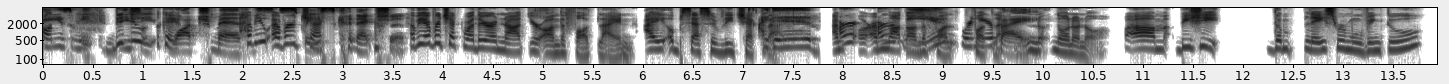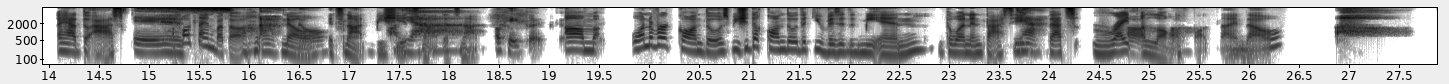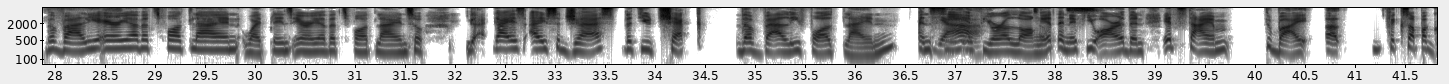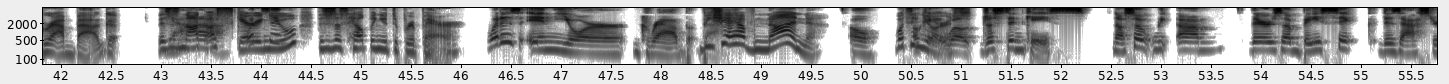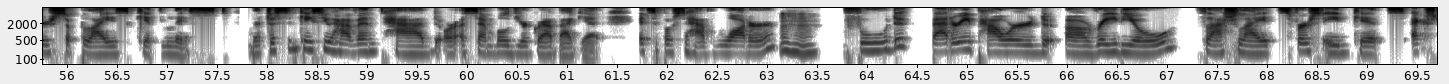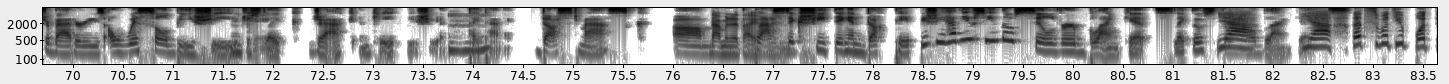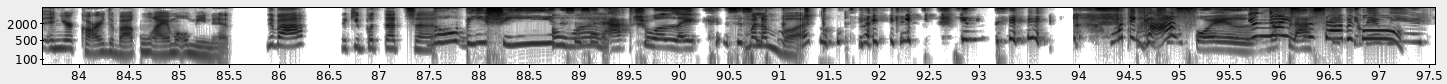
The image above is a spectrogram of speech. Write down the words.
out. Did you- okay, Watchmen. have you ever Space Connection? Have you ever checked whether or not you're on the fault line? I obsessively check I that. did. I'm, Are- or I'm not on the we? fault, We're fault nearby. line. No, no, no, no. Um, Bishi, the place we're moving to, I had to ask. Is Fault line ba to? Ah, no, no. it's not. Bishi, Oh, it's not. It's not. Okay, good. good, Um, good. One of our condos, Bishi, the condo that you visited me in, the one in Pasig, Yeah. that's right Uh, along the uh. fault line though. the Valley area that's fault line, White Plains area that's fault line. So, guys, I suggest that you check the Valley fault line and see Yeah. if you're along it. And if you are, then it's time to buy a fix up a grab bag. This is not us scaring in- you. This is us helping you to prepare. What is in your grab? bag? Bishi, I have none. Oh, What's in okay. yours? Well, just in case. No, so we um there's a basic disaster supplies kit list that just in case you haven't had or assembled your grab bag yet, it's supposed to have water, Mhm. food, battery powered uh, radio, flashlights, first aid kits, extra batteries, a whistle bishi, just like Jack and Kate bishi and Mhm. Titanic, dust mask, um, Dami na tayo. plastic sheeting and duct tape. Bishi, have you seen those silver blankets? Like those thermal Yeah. blankets? Yeah, that's what you put in your car, diba? Kung ayaw mo uminit. Diba? Like you put that sa No, Bishi. Oh, this is an actual, like, this is an malambot. actual blanket. Hindi. Matigas? Foil. Yun nga sinasabi ko.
